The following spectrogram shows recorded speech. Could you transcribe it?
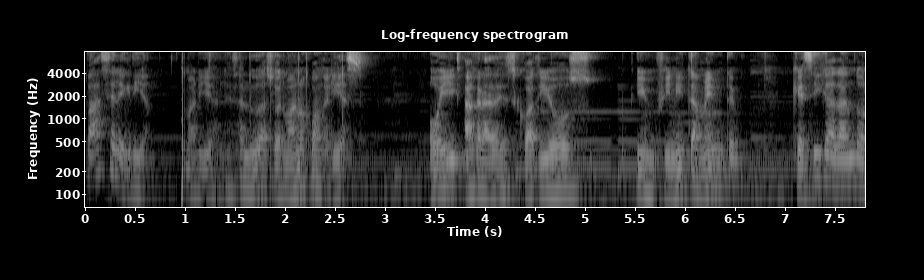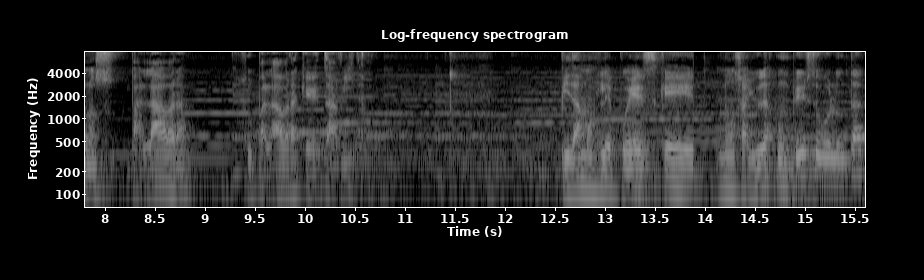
Paz y alegría. María le saluda a su hermano Juan Elías. Hoy agradezco a Dios infinitamente que siga dándonos palabra, su palabra que da vida. Pidámosle pues que nos ayude a cumplir su voluntad,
